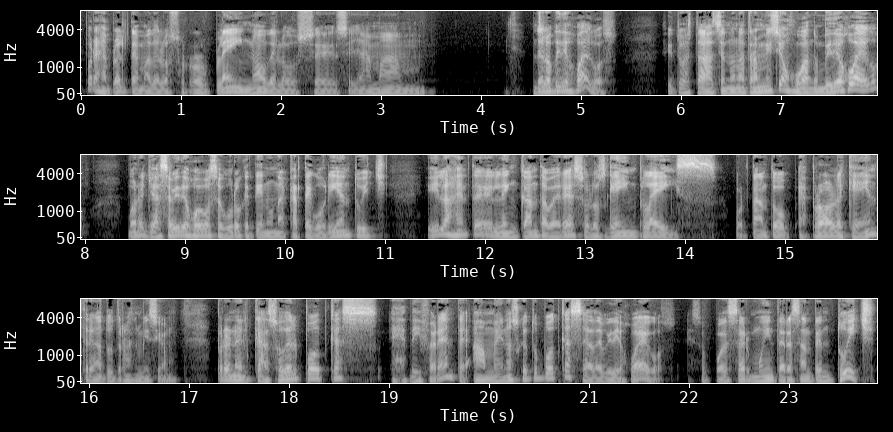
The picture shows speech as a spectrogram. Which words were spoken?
por ejemplo, el tema de los roleplaying, ¿no? De los, eh, se llaman, de los videojuegos. Si tú estás haciendo una transmisión jugando un videojuego, bueno, ya ese videojuego seguro que tiene una categoría en Twitch y la gente le encanta ver eso, los gameplays. Por tanto, es probable que entren a tu transmisión. Pero en el caso del podcast es diferente, a menos que tu podcast sea de videojuegos. Eso puede ser muy interesante en Twitch.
